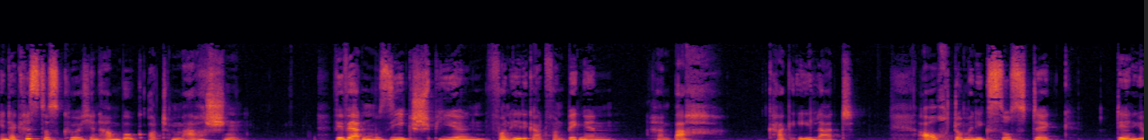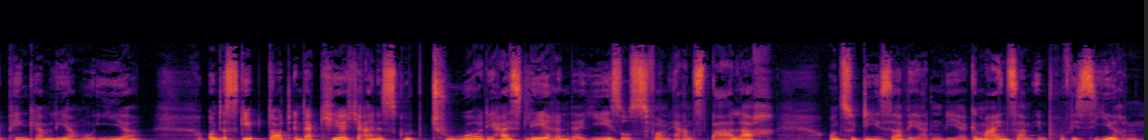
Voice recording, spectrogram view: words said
in der Christuskirche in Hamburg Ottmarschen. Wir werden Musik spielen von Hildegard von Bingen, Herrn Bach, Kag Elat, auch Dominik Sustek, Daniel Pinkham, Lia Moir und es gibt dort in der Kirche eine Skulptur, die heißt Lehrender Jesus von Ernst Barlach. Und zu dieser werden wir gemeinsam improvisieren.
